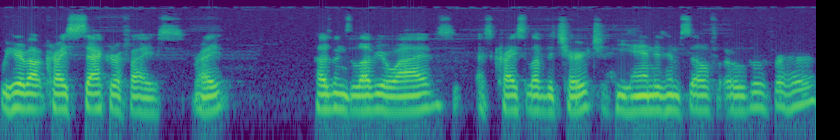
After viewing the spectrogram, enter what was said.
We hear about Christ's sacrifice, right? Husbands, love your wives as Christ loved the church. He handed himself over for her.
